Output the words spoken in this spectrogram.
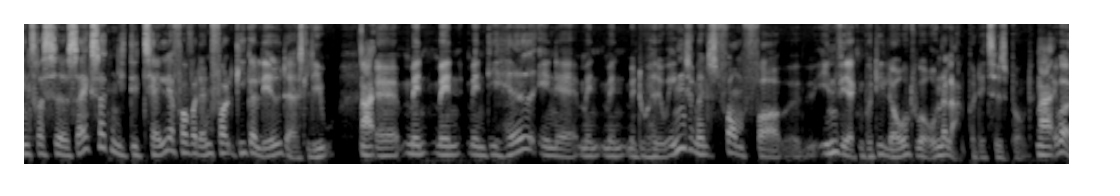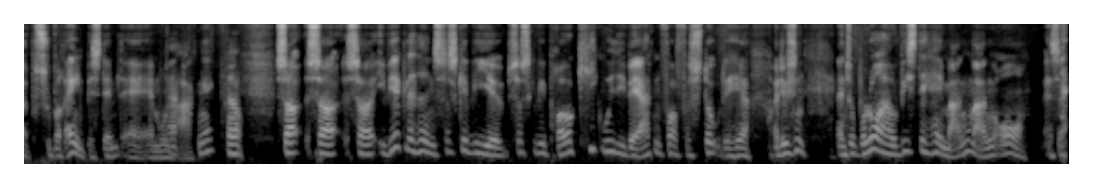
interesserede sig ikke sådan i detaljer for, hvordan folk gik og levede deres liv. Nej. Øh, men, men, men, de havde en, øh, men, men, men du havde jo ingen som helst form for øh, indvirkning på de love, du var underlagt på det tidspunkt. Nej. Det var jo suverænt bestemt af, af monarken. Ikke? Jo. Så, så, så i virkeligheden, så skal, vi, øh, så skal vi prøve at kigge ud i verden for at forstå det her. Og det er jo sådan, antropologer har jo vist det her i mange, mange år. Altså,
